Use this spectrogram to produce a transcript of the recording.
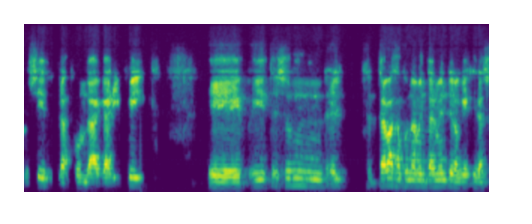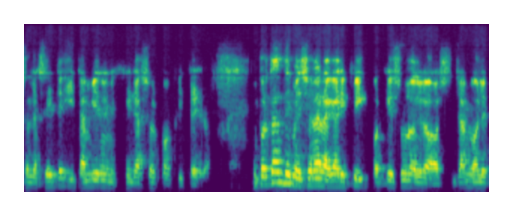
NUCID, la funda Gary Fick, y este es un, trabaja fundamentalmente en lo que es girasol de aceite y también en el girasol confitero. Importante mencionar a Gary Fick porque es uno de los, llamémosle,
